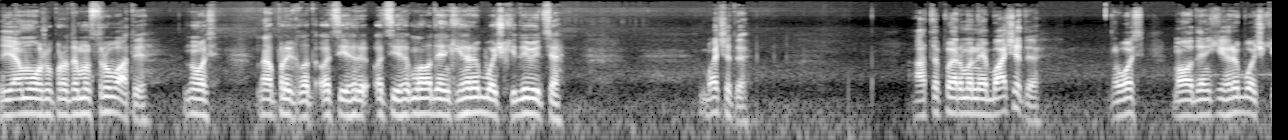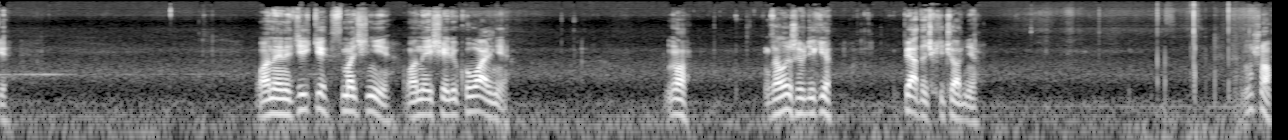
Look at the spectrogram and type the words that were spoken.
я можу продемонструвати. Ну ось, наприклад, оці, оці молоденькі грибочки, дивіться. Бачите? А тепер мене бачите? Ось молоденькі грибочки. Вони не тільки смачні, вони ще й лікувальні. Ну, залишив тільки п'яточки чорні. Ну що?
